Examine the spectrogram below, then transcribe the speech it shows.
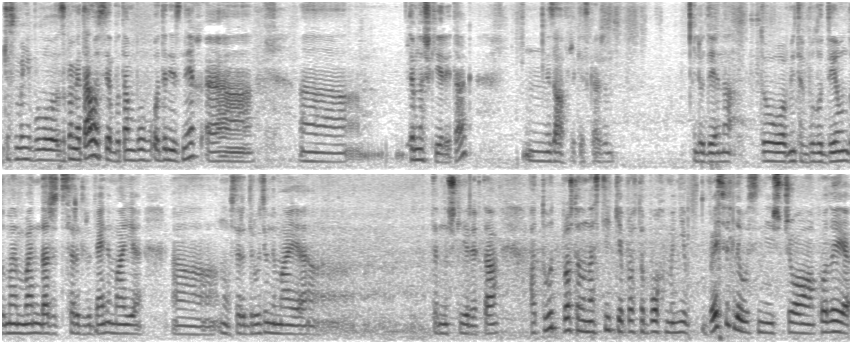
щось мені було запам'яталося, бо там був один із них темношкірий, так? З Африки, скажімо людина, то мені так було дивно. До мене, навіть серед людей немає, ну, серед друзів немає темношкірих. Та? А тут просто ну, настільки просто Бог мені висвітлив у сні, що коли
